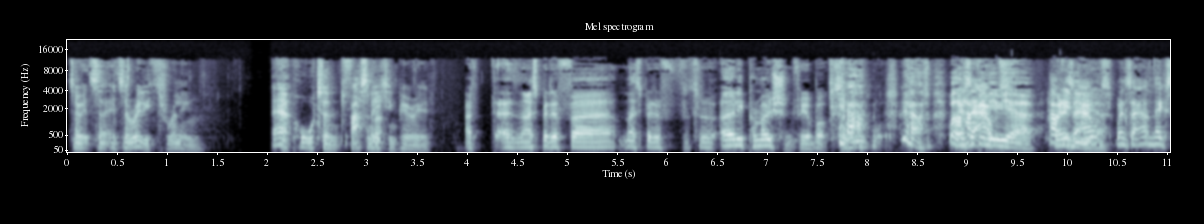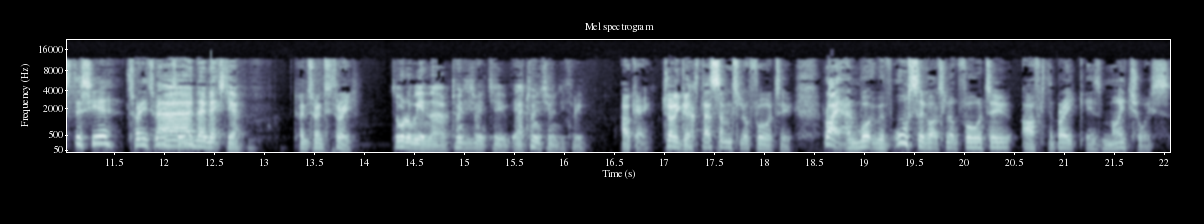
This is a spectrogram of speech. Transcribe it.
So it's a it's a really thrilling Yeah. important, fascinating period. A, a nice bit of uh, nice bit of sort of early promotion for your book. So Yeah, we- yeah. Well, when's it happy out? New Year. Happy when is it out? Year. When's it out next this year? 2022? Uh, no, next year. 2023. So what are we in now? 2022. Yeah, 2023. Okay, jolly good. That's something to look forward to. Right, and what we've also got to look forward to after the break is my choice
